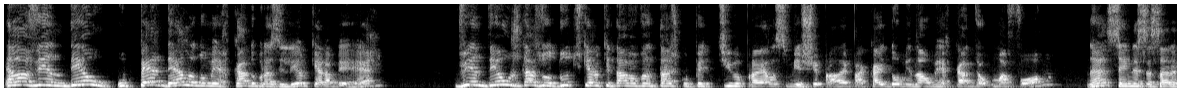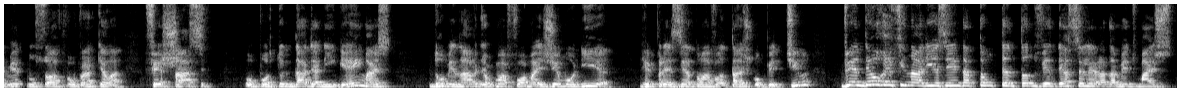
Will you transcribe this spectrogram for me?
ela vendeu o pé dela no mercado brasileiro, que era a BR, vendeu os gasodutos, que era o que dava vantagem competitiva para ela se mexer para lá e para cá e dominar o mercado de alguma forma, né? sem necessariamente, não só favor que ela fechasse oportunidade a ninguém, mas dominava de alguma forma a hegemonia, representa uma vantagem competitiva. Vendeu refinarias e ainda estão tentando vender aceleradamente mais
